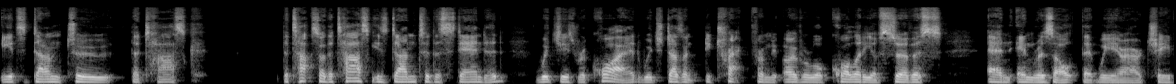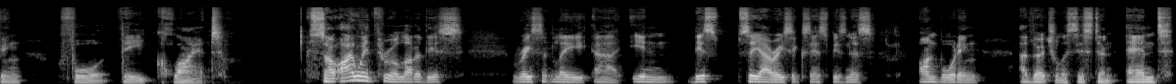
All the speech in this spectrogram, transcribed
it's done to the task. The ta- so the task is done to the standard which is required, which doesn't detract from the overall quality of service and end result that we are achieving for the client. So I went through a lot of this recently uh, in this CRE success business onboarding a virtual assistant. And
